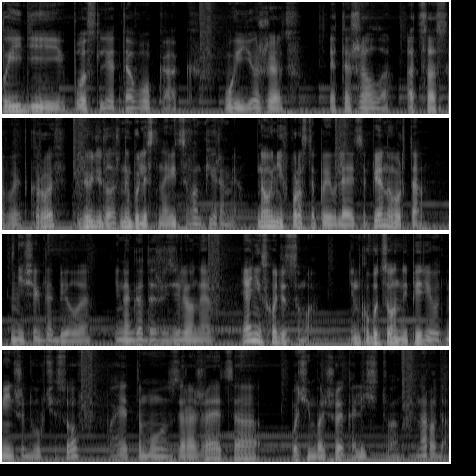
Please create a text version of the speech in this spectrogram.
По идее, после того, как у ее жертв это жало отсасывает кровь, люди должны были становиться вампирами. Но у них просто появляется пена у рта, не всегда белая, иногда даже зеленая, и они сходят с ума. Инкубационный период меньше двух часов, поэтому заражается очень большое количество народа.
